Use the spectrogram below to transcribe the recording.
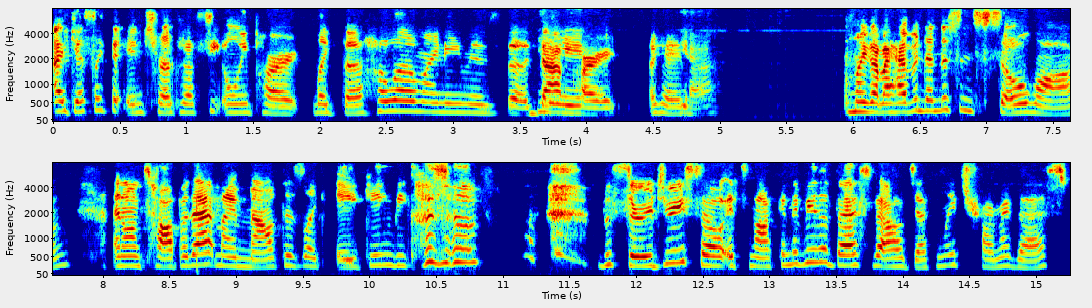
I guess like the intro because that's the only part. Like the hello, my name is the that yeah, part. Okay. Yeah. Oh my god, I haven't done this in so long. And on top of that, my mouth is like aching because of the surgery. So it's not going to be the best, but I'll definitely try my best.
